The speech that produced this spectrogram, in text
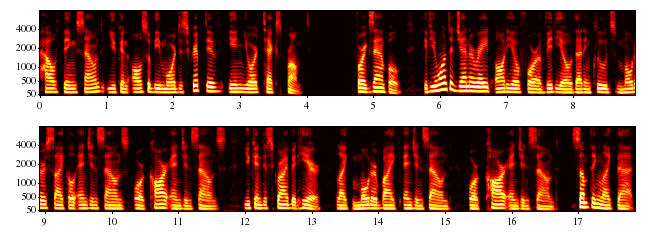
how things sound, you can also be more descriptive in your text prompt. For example, if you want to generate audio for a video that includes motorcycle engine sounds or car engine sounds, you can describe it here, like motorbike engine sound or car engine sound, something like that.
